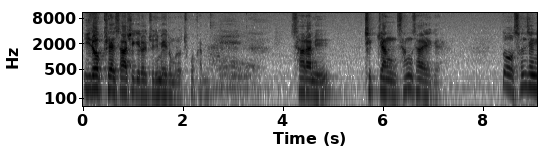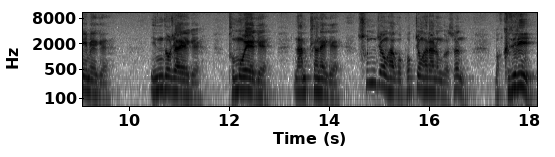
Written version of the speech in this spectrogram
이렇게 사시기를 주님의 이름으로 축복합니다. 사람이 직장 상사에게 또 선생님에게 인도자에게 부모에게 남편에게 순종하고 복종하라는 것은 뭐 그들이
